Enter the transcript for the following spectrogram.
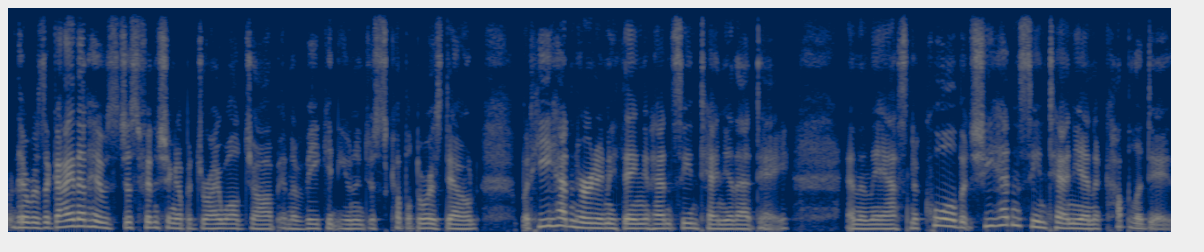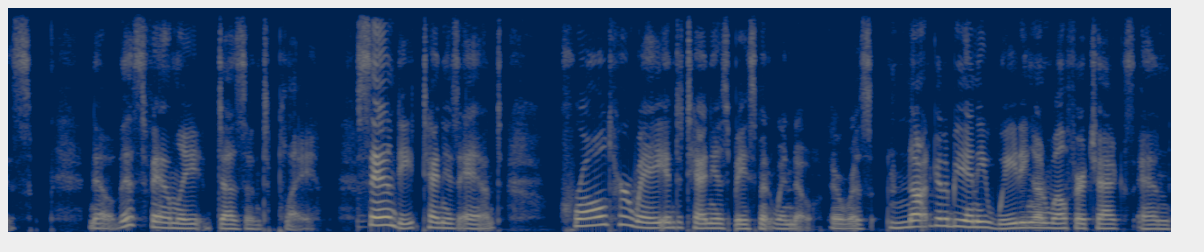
There was a guy that was just finishing up a drywall job in a vacant unit just a couple doors down, but he hadn't heard anything and hadn't seen Tanya that day. And then they asked Nicole, but she hadn't seen Tanya in a couple of days. Now, this family doesn't play. Sandy, Tanya's aunt, crawled her way into Tanya's basement window. There was not going to be any waiting on welfare checks and,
